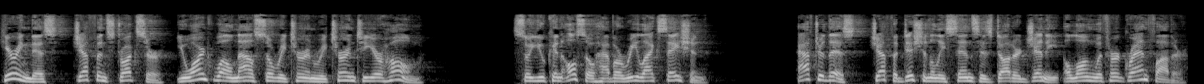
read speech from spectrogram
Hearing this, Jeff instructs her, you aren't well now so return return to your home. So you can also have a relaxation. After this, Jeff additionally sends his daughter Jenny along with her grandfather.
